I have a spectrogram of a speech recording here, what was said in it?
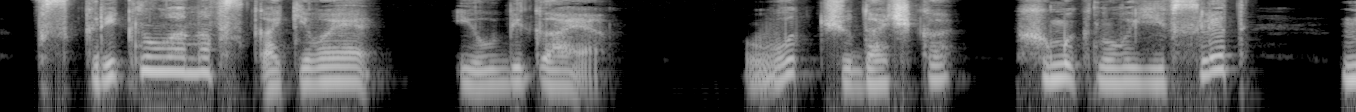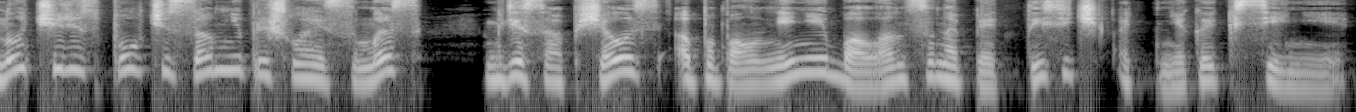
— вскрикнула она, вскакивая и убегая. «Вот чудачка!» — хмыкнула ей вслед, но через полчаса мне пришла СМС, где сообщалось о пополнении баланса на пять тысяч от некой Ксении,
